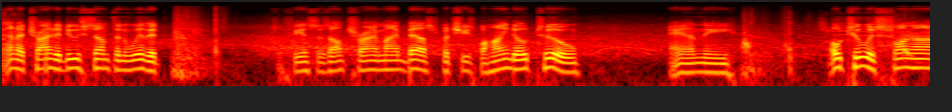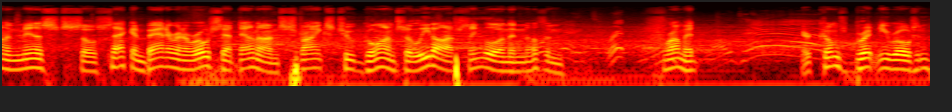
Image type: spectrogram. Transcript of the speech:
Gonna try to do something with it. Sophia says, I'll try my best, but she's behind 0-2. And the 0-2 is swung on and missed. So second batter in a row set down on strikes, two gone. So leadoff single and then nothing from it. Here comes Brittany Roten.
